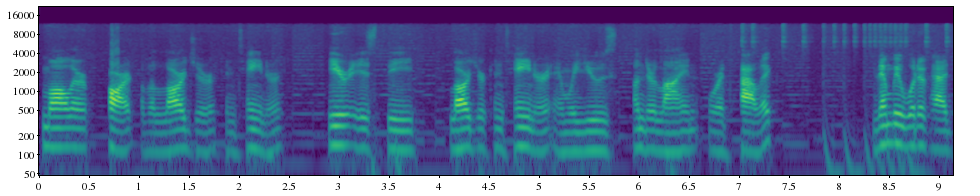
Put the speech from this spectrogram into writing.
smaller part of a larger container. Here is the larger container and we use underline or italic. Then we would have had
